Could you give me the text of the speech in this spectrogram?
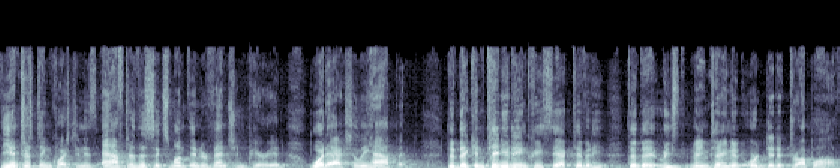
The interesting question is after the six month intervention period, what actually happened? Did they continue to increase the activity? Did they at least maintain it, or did it drop off?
